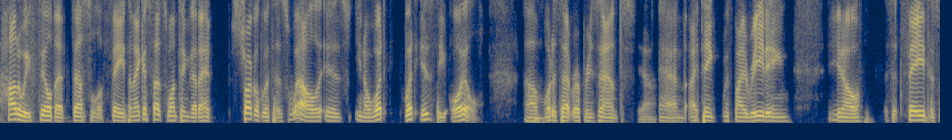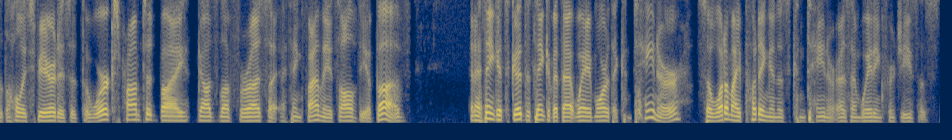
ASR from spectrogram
how do we fill that vessel of faith? And I guess that's one thing that I had struggled with as well. Is you know what what is the oil? Um, mm. what does that represent? Yeah. And I think with my reading, you know, is it faith? Is it the Holy Spirit? Is it the works prompted by God's love for us? I, I think finally it's all of the above. And I think it's good to think of it that way more the container. So, what am I putting in this container as I'm waiting for Jesus?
